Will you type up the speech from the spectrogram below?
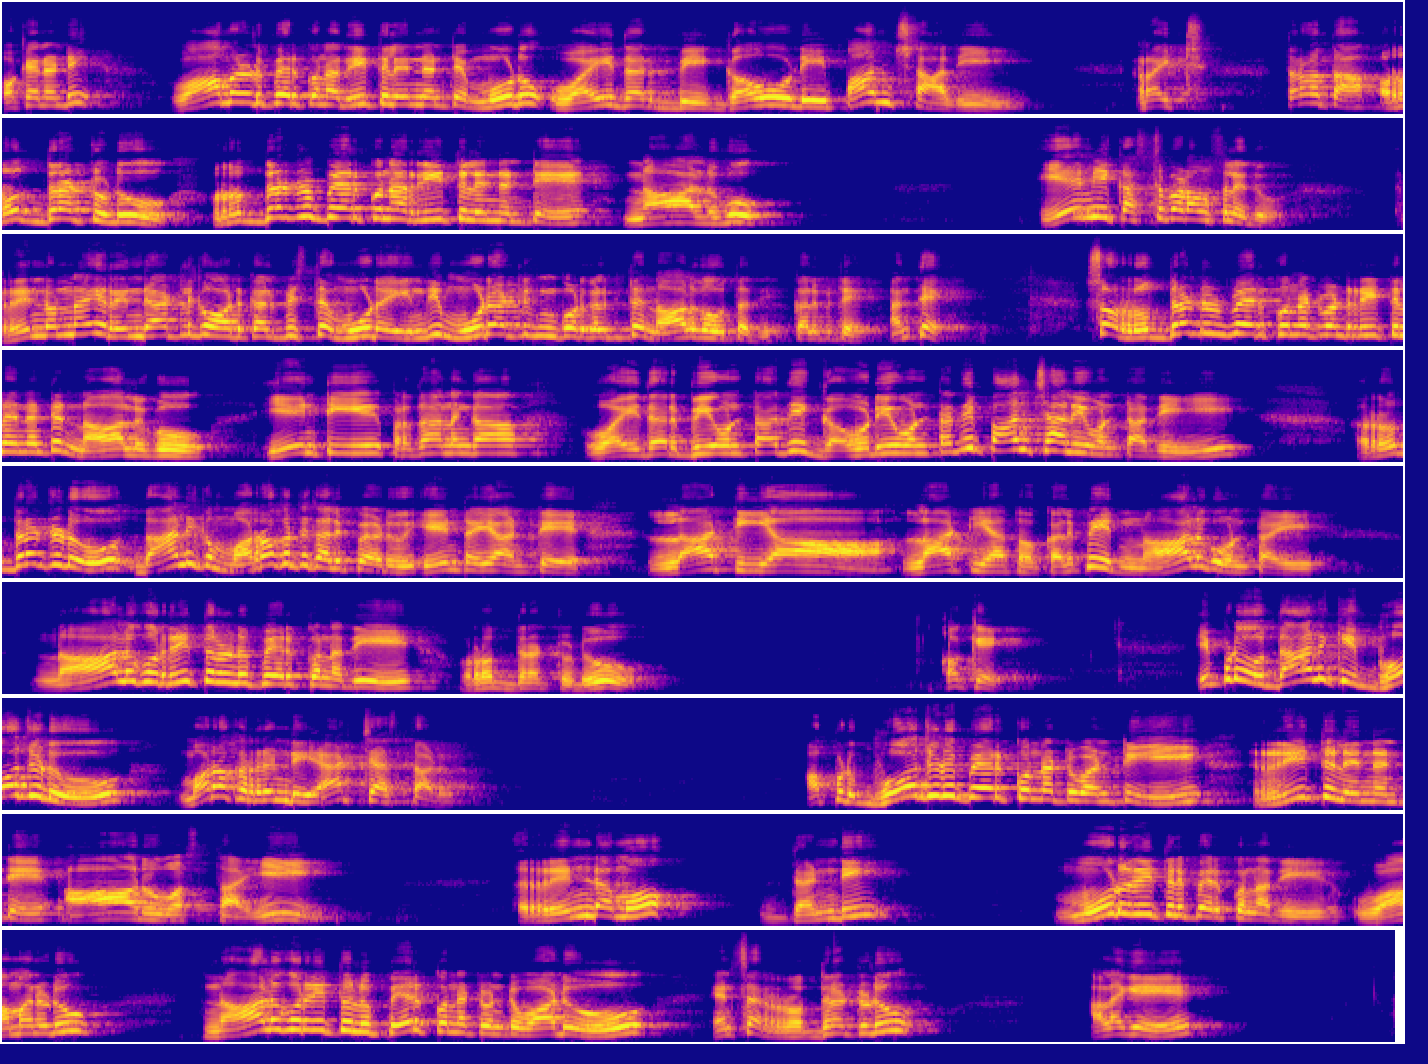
ఓకేనండి? వామనుడు పేర్కొన్న రీతులు ఏంటంటే మూడు వైదర్భి గౌడి పాంచాలి. రైట్ తర్వాత రుద్రటుడు. రుద్రటుడు పేర్కొన్న రీతులు ఏంటంటే నాలుగు. ఏమీ కష్టపడ అవసరం లేదు. రెండు ఉన్నాయి రెండాట్లకి ఒకటి కలిపిస్తే మూడు అయింది మూడాట్లకి ఇంకోటి కలిపితే నాలుగు అవుతుంది కలిపితే అంతే. సో రుద్రటుడు పేర్కొన్నటువంటి రీతులు ఏంటంటే నాలుగు. ఏంటి? ప్రధానంగా వైదర్భి ఉంటుంది గౌడి ఉంటుంది పాంచాలి ఉంటుంది. రుద్రటుడు దానికి మరొకటి కలిపాడు. ఏంటయ్యా అంటే లాటియా. లాటియాతో కలిపి నాలుగు ఉంటాయి. నాలుగు రీతులను పేర్కొన్నది రుద్రటుడు. ఓకే. ఇప్పుడు దానికి భోజుడు మరొక రెండు యాడ్ చేస్తాడు. అప్పుడు భోజుడు పేర్కొన్నటువంటి రీతులు ఏంటంటే ఆరు వస్తాయి. రెండమో దండి. మూడు రీతులు పేర్కొన్నది వామనుడు నాలుగు రీతులు పేర్కొన్నటువంటి వాడు ఏంటి సార్? రుద్రటుడు అలాగే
